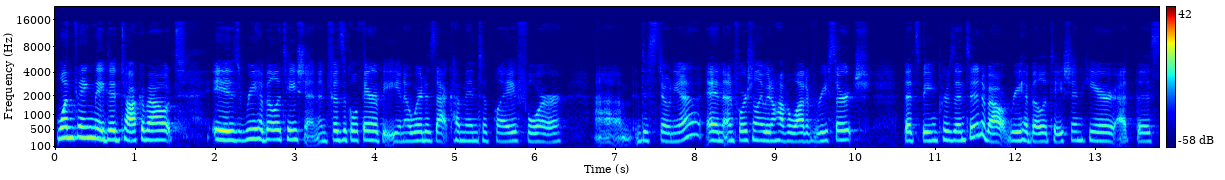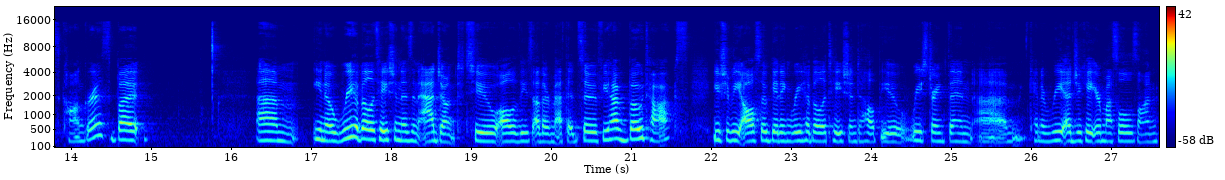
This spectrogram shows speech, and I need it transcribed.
One thing they did talk about is rehabilitation and physical therapy. You know, where does that come into play for um, dystonia? And unfortunately, we don't have a lot of research that's being presented about rehabilitation here at this Congress, but um, you know, rehabilitation is an adjunct to all of these other methods. So if you have Botox, you should be also getting rehabilitation to help you re-strengthen, um, kind of re-educate your muscles on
